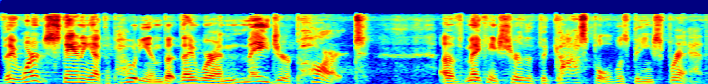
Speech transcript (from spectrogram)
They weren't standing at the podium, but they were a major part of making sure that the gospel was being spread.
